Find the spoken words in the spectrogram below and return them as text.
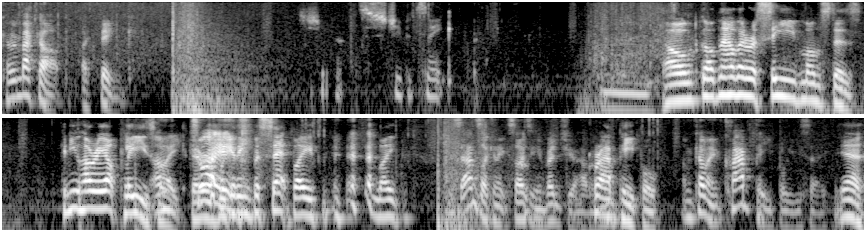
coming back up. I think. Shoot, that stupid snake. Hmm. Oh god, now there are sea monsters. Can you hurry up, please, I'm Mike? They're- We're getting beset by like Sounds like an exciting adventure you're having. crab people. I'm coming. Crab people, you say? Yeah.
